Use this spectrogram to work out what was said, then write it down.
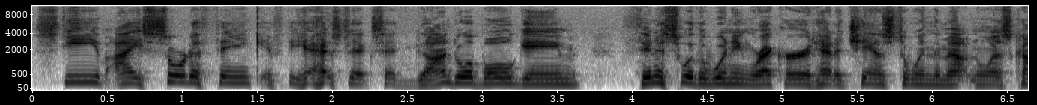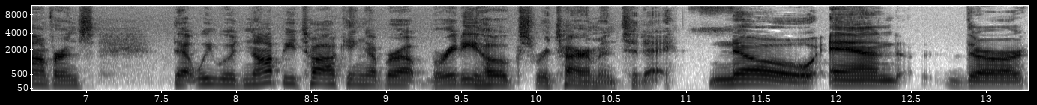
Steve, I sort of think if the Aztecs had gone to a bowl game, finished with a winning record, had a chance to win the Mountain West Conference, that we would not be talking about Brady Hoke's retirement today. No, and there are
